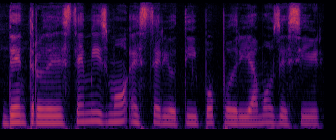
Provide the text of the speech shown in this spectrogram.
Dentro de este mismo estereotipo podríamos decir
